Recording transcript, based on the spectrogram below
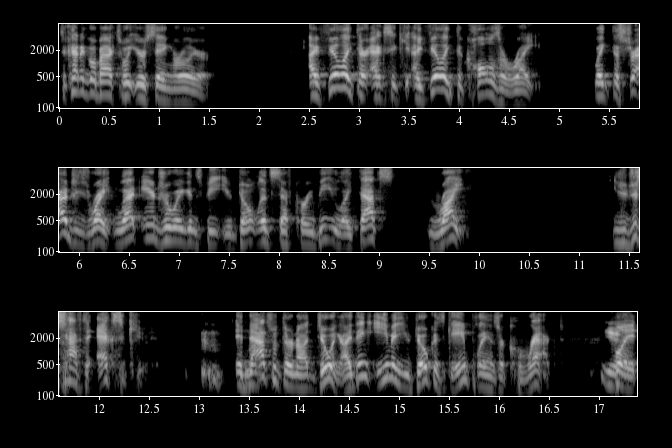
to kind of go back to what you were saying earlier. I feel like they're execute. I feel like the calls are right. Like the strategy's right. Let Andrew Wiggins beat you. Don't let Steph Curry beat you. Like that's right. You just have to execute it. And that's what they're not doing. I think Ime Udoka's game plans are correct, yeah. but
